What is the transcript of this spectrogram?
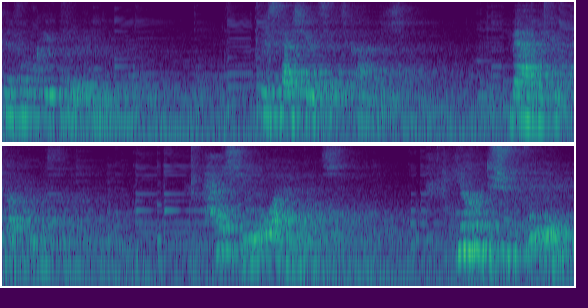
Telefon kayıtları verildi. Polis her şeyi çıkarmış. Meğer kötü tuzak kurmuşsun. Her şeyi o ayarlamış. Ya düşünsene.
